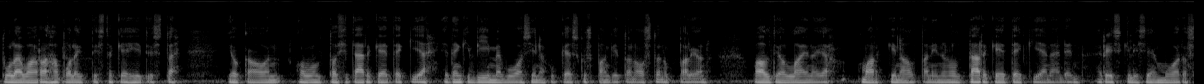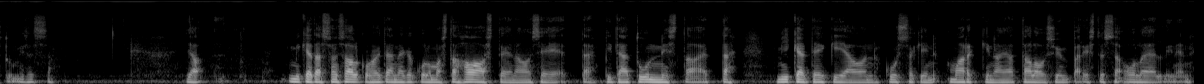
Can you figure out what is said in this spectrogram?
tulevaa rahapoliittista kehitystä, joka on ollut tosi tärkeä tekijä, etenkin viime vuosina, kun keskuspankit on ostanut paljon valtionlainoja markkinalta, niin on ollut tärkeä tekijä näiden riskilisien muodostumisessa. Ja mikä tässä on salkuhoitajan näkökulmasta haasteena on se, että pitää tunnistaa, että mikä tekijä on kussakin markkina- ja talousympäristössä oleellinen.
